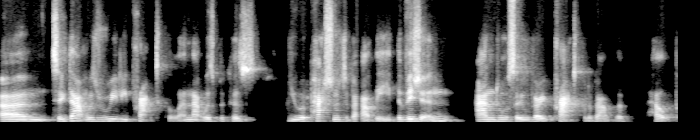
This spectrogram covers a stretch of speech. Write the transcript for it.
um, so that was really practical, and that was because you were passionate about the the vision and also very practical about the help.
